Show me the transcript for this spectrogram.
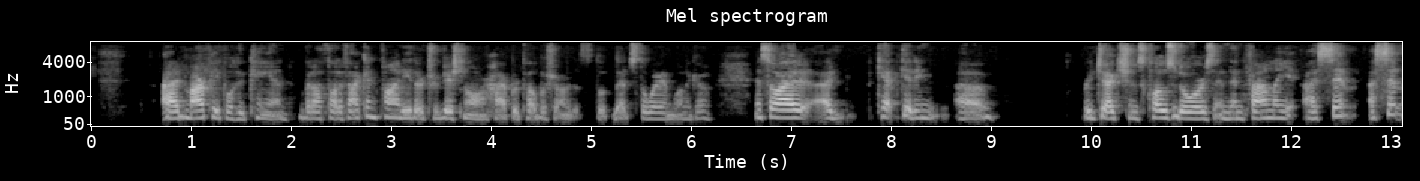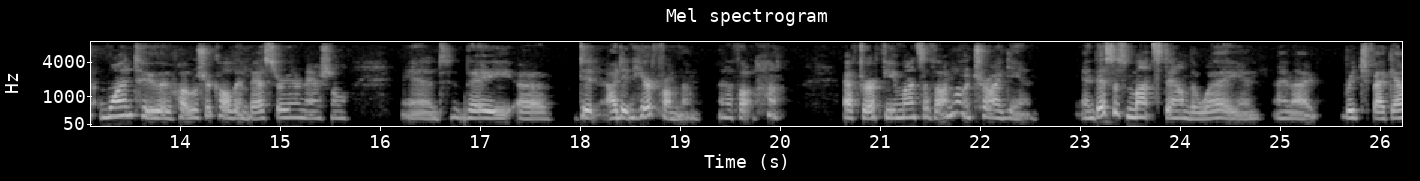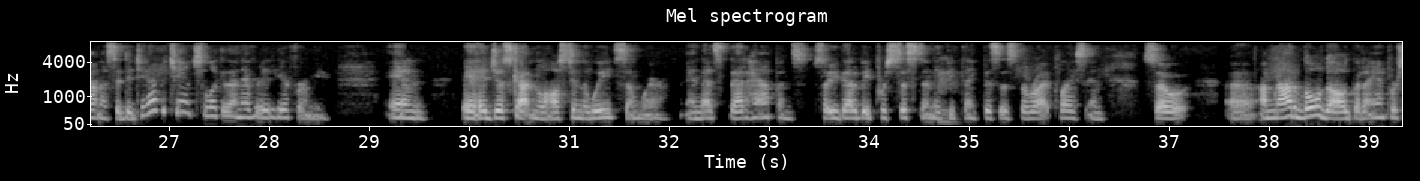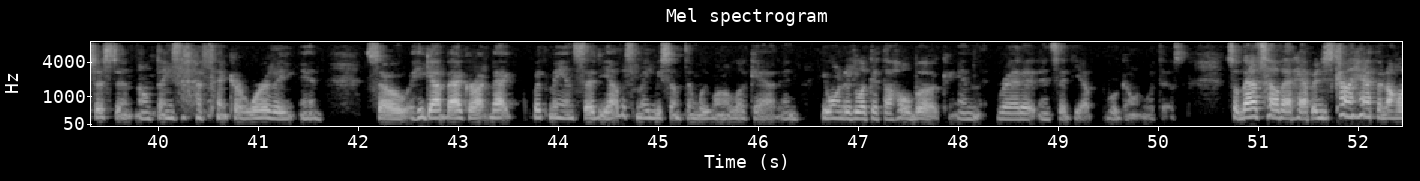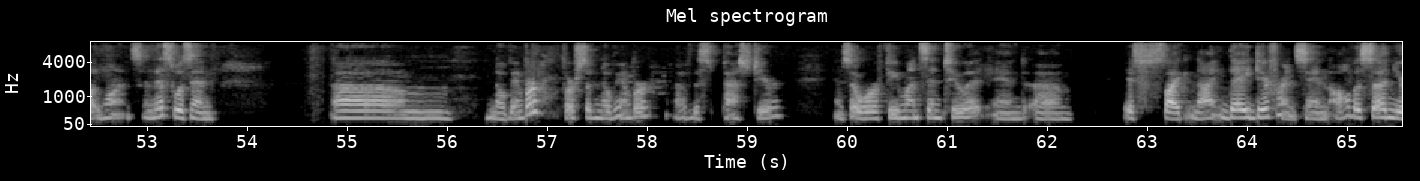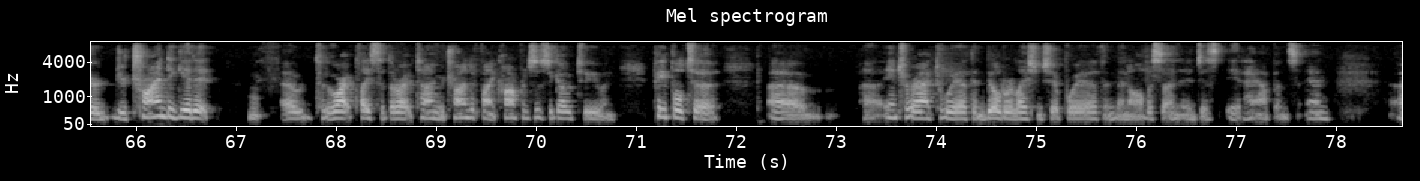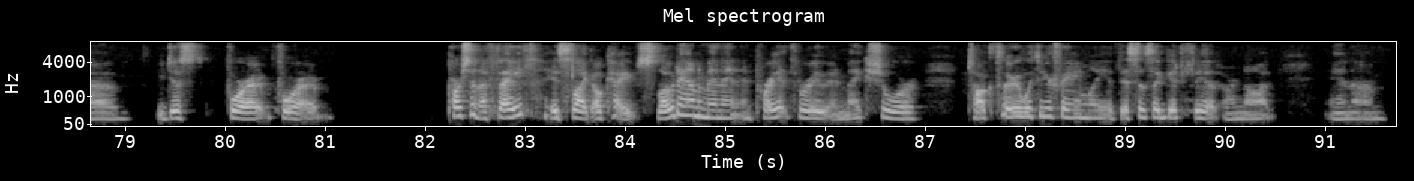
I admire people who can, but I thought if I can find either traditional or hybrid publisher, that's the, that's the way I'm going to go. And so I, I kept getting uh, rejections, closed doors, and then finally I sent I sent one to a publisher called Ambassador International, and they uh, did I didn't hear from them, and I thought, huh. After a few months, I thought I'm going to try again, and this was months down the way, and and I reached back out and I said, Did you have a chance to look at that? I never did hear from you, and it had just gotten lost in the weeds somewhere, and that's that happens. So you got to be persistent mm if you mm. think this is the right place, and so uh, I'm not a bulldog, but I am persistent on things that I think are worthy. And so he got back right back with me and said, "Yeah, this may be something we want to look at." And he wanted to look at the whole book and read it and said, "Yep, we're going with this." So that's how that happened. It just kind of happened all at once. And this was in um, November, first of November of this past year. And so we're a few months into it, and um, it's like night and day difference. And all of a sudden, you're you're trying to get it uh, to the right place at the right time. You're trying to find conferences to go to and people to um, uh, interact with and build relationship with, and then all of a sudden it just it happens. And um, you just for a, for a person of faith, it's like okay, slow down a minute and pray it through and make sure, talk through with your family if this is a good fit or not. And um,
